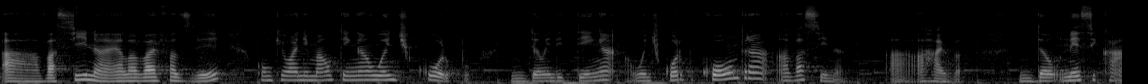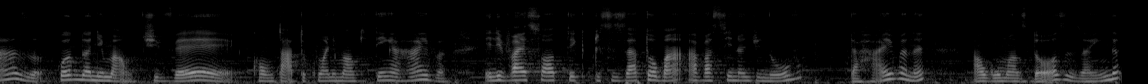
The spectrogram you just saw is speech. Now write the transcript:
a vacina ela vai fazer com que o animal tenha o anticorpo. Então ele tenha o anticorpo contra a vacina, a, a raiva. Então, nesse caso, quando o animal tiver contato com um animal que tem a raiva, ele vai só ter que precisar tomar a vacina de novo da raiva, né? Algumas doses ainda,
